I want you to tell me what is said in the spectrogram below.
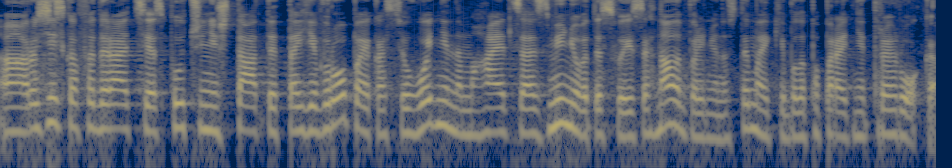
Російська Федерація, Сполучені Штати та Європа, яка сьогодні намагається змінювати свої сигнали порівняно з тими, які були попередні три роки.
